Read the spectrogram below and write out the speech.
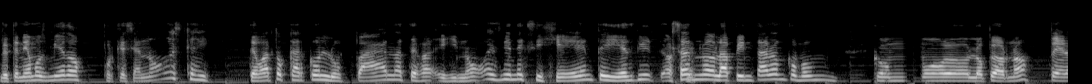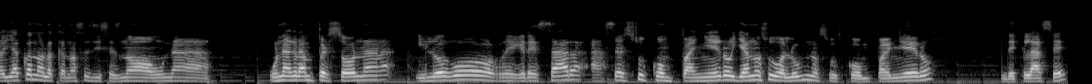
le teníamos miedo porque decían, no, es que te va a tocar con Lupana, te va, y no, es bien exigente y es bien, o sea, nos la pintaron como un, como lo peor, ¿no? Pero ya cuando la conoces dices, no, una, una gran persona y luego regresar a ser su compañero, ya no su alumno, su compañero de clase,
